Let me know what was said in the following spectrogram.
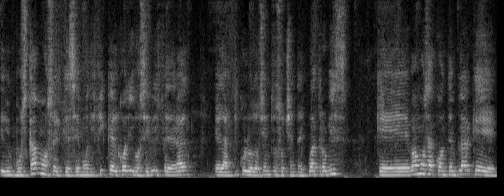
eh, buscamos el que se modifique el Código Civil Federal, el artículo 284 bis, que vamos a contemplar que,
